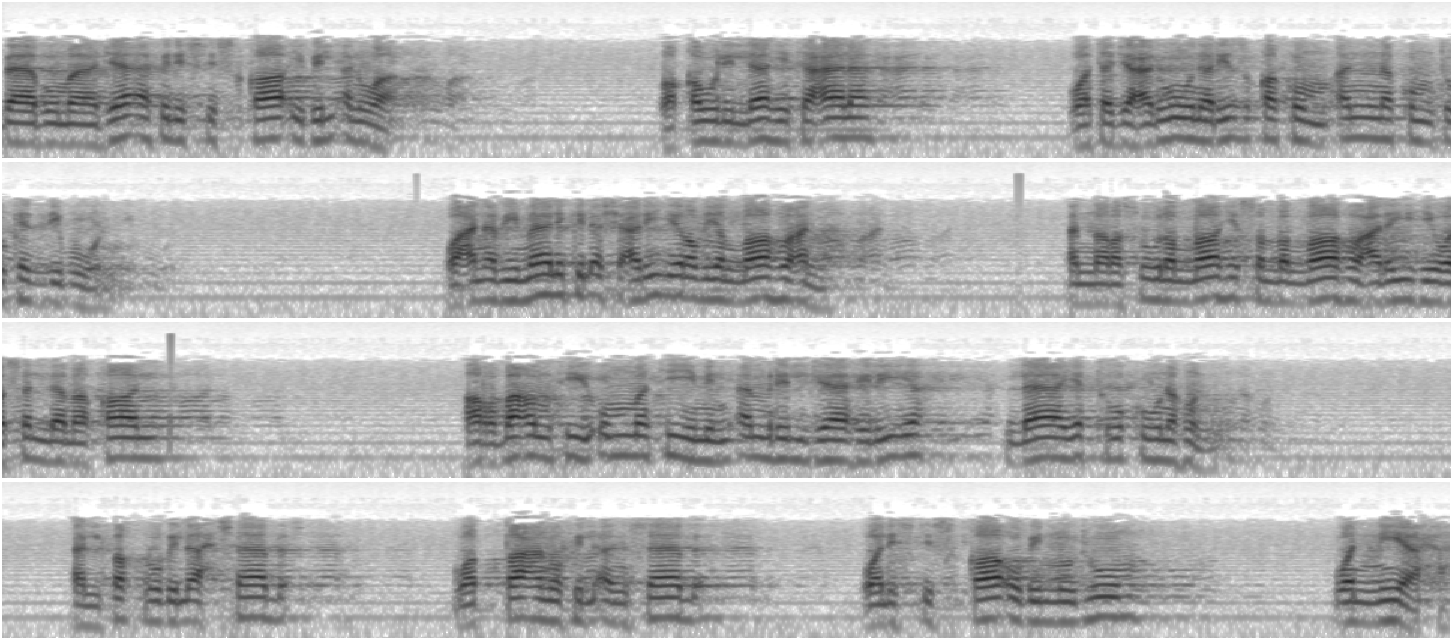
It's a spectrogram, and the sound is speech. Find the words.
باب ما جاء في الاستسقاء بالأنواع. وقول الله تعالى وتجعلون رزقكم أنكم تكذبون. وعن أبي مالك الأشعري رضي الله عنه أن رسول الله صلى الله عليه وسلم قال أربع في أمتي من أمر الجاهلية لا يتركونهن. الفخر بالأحساب والطعن في الأنساب والاستسقاء بالنجوم والنياحة.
